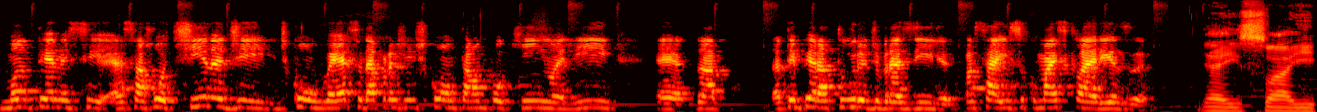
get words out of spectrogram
mantendo esse, essa rotina de, de conversa, dá para a gente contar um pouquinho ali é, da, da temperatura de Brasília, passar isso com mais clareza. É isso aí.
